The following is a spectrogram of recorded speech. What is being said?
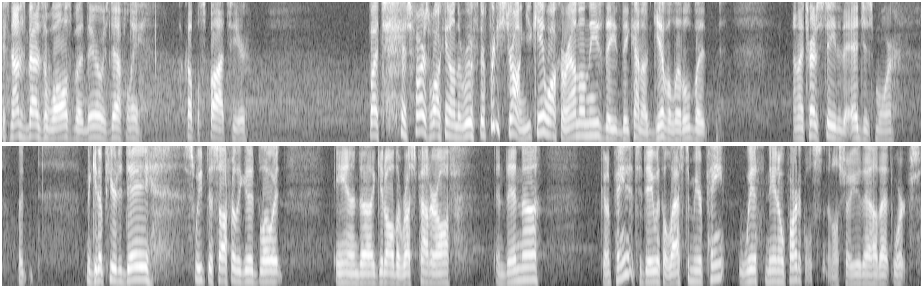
It's not as bad as the walls, but there was definitely a couple spots here. But as far as walking on the roof, they're pretty strong. You can't walk around on these. They, they kind of give a little, but... And I try to stay to the edges more. But I'm going to get up here today, sweep this off really good, blow it, and uh, get all the rust powder off and then uh, gonna paint it today with elastomeric paint with nanoparticles and I'll show you how that works.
